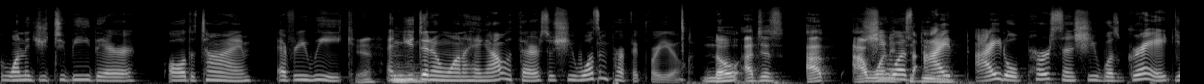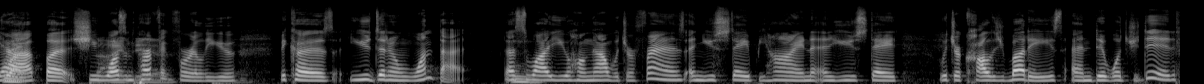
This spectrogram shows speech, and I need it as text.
wanted you to be there all the time, every week, Yeah. and Mm-hmm. you didn't want to hang out with her, so she wasn't perfect for you. no, I just I I she wanted was to do. I- idle person. She was great, yeah, Right. but she The wasn't idea. perfect for you because you didn't want that. That's Mm. why you hung out with your friends and you stayed behind and you stayed with your college buddies and did what you did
